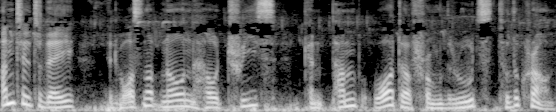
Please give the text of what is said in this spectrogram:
Until today, it was not known how trees can pump water from the roots to the crown.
